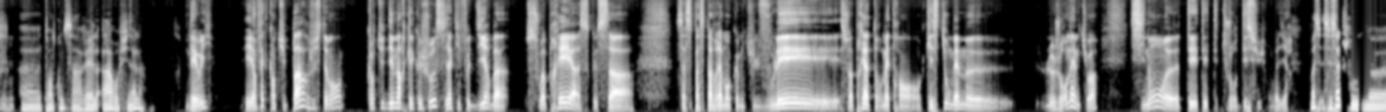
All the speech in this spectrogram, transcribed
Mmh euh, te rends compte c'est un réel art au final. Ben oui. Et en fait, quand tu pars, justement, quand tu démarres quelque chose, c'est là qu'il faut te dire, ben, sois prêt à ce que ça ça se passe pas vraiment comme tu le voulais, et sois prêt à te remettre en question même le jour même, tu vois. Sinon, euh, t'es es, toujours déçu, on va dire. c'est ça que je trouve, euh,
